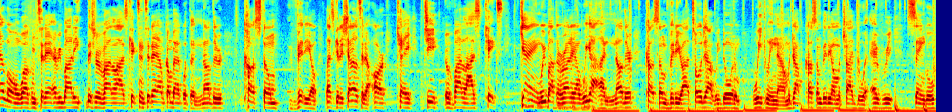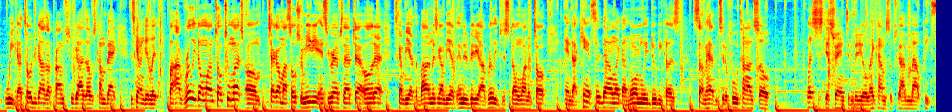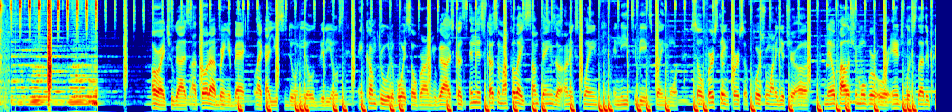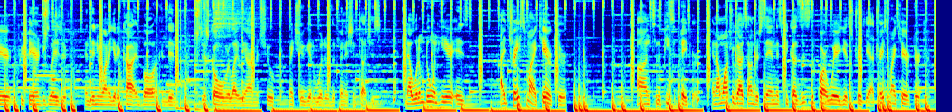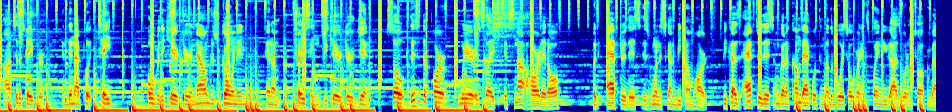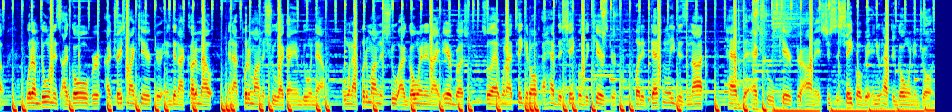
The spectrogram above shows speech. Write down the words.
Hello and welcome today everybody. This is Revitalized Kicks and today I'm coming back with another custom video. Let's get a shout out to the RKG Revitalized Kicks gang we about to run it up. We got another custom video. I told y'all we doing them weekly now. I'm gonna drop a custom video. I'm gonna try to do it every single week. I told you guys i promised you guys i was coming back. It's gonna get lit. But i really don't want to talk too much. Um check out my social media instagram snapchat all of that. It's gonna be at the bottom. It's gonna be at the end of the video. I really just don't want to talk. And i can't sit down like i normally do because something happened to the futon. So let's just get straight into the video. Like comment subscribe i'm out. Peace Alright you guys, I thought I'd bring it back like I used to do in the old videos and come through with a voiceover on you guys because in this custom I feel like some things are unexplained and need to be explained more. So first thing first, of course you want to get your uh, nail polish remover or Angelus leather prepare and deglazer and then you want to get a cotton ball and then just go over lightly on the shoe. Make sure you get rid of the finishing touches. Now what I'm doing here is I trace my character onto the piece of paper and I want you guys to understand this because this is the part where it gets tricky. I trace my character onto the paper and then I put tape over the character and now I'm just going in and I'm tracing the character again. So this is the part where it's like it's not hard at all but after this is when it's going to become hard because after this I'm going to come back with another voiceover and explain to you guys what I'm talking about what I'm doing is I go over, I trace my character, and then I cut him out and I put him on the shoe like I am doing now. And when I put him on the shoe, I go in and I airbrush so that when I take it off, I have the shape of the character, but it definitely does not have the actual character on it. It's just the shape of it, and you have to go in and draw it.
